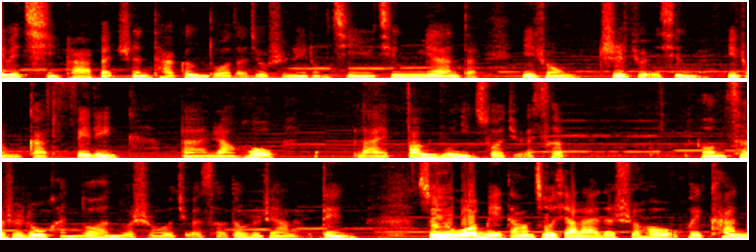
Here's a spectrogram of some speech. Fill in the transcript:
因为启发本身它更多的就是那种基于经验的一种直觉性的一种 gut feeling，啊，然后来帮助你做决策。我们测试中很多很多时候决策都是这样来定，所以我每当坐下来的时候，我会看，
